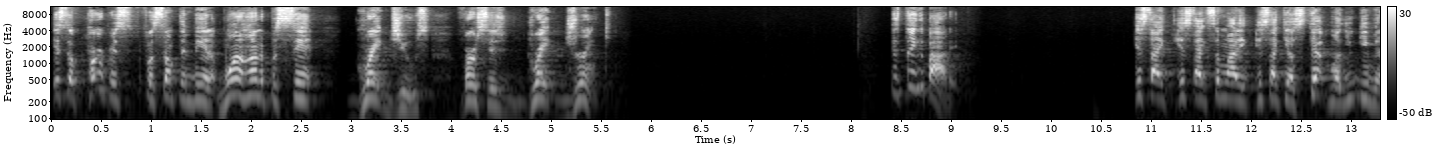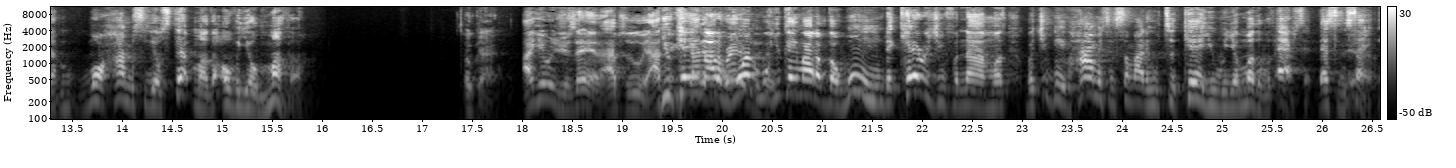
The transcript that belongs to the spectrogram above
It's a purpose for something being 100% grape juice versus grape drink. Just think about it. It's like it's like somebody. It's like your stepmother. You giving more homage to your stepmother over your mother. Okay. I get what you're saying. Absolutely. I You think came gotta out of one. You came out of the womb that carried you for nine months, but you gave homage to somebody who took care of you when your mother was absent. That's insane.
